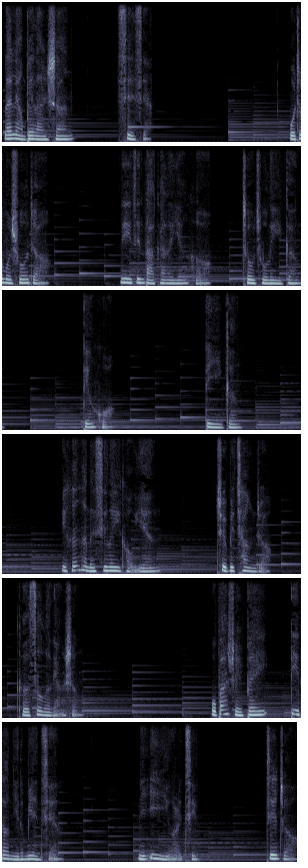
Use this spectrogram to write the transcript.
来两杯蓝山，谢谢。我这么说着，你已经打开了烟盒，抽出了一根，点火。第一根。你狠狠地吸了一口烟，却被呛着，咳嗽了两声。我把水杯递到你的面前，你一饮而尽，接着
